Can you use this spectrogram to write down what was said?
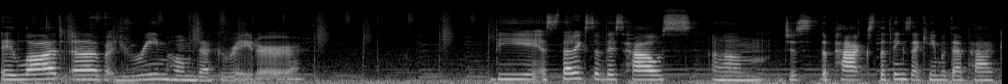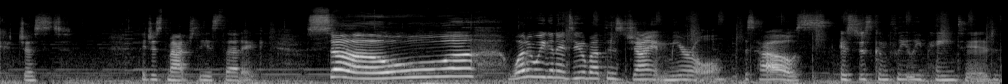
a lot of dream home decorator. The aesthetics of this house um, just the packs, the things that came with that pack, just they just match the aesthetic. So, what are we gonna do about this giant mural? This house is just completely painted.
